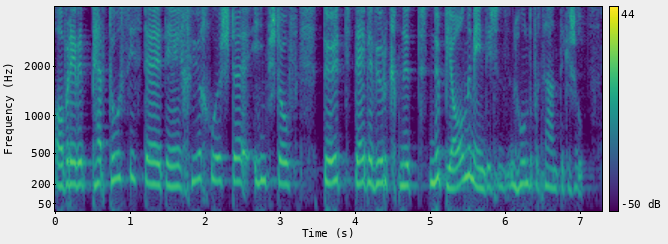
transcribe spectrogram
Aber eben Pertussis, der, der Kühlhusten-Impfstoff, dort, der bewirkt nicht, nicht bei allen mindestens einen hundertprozentigen Schutz.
